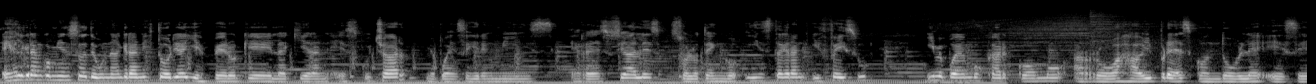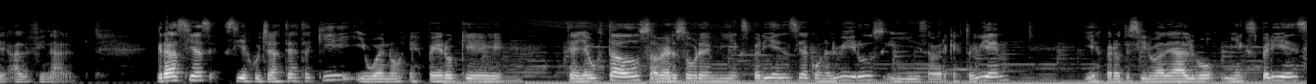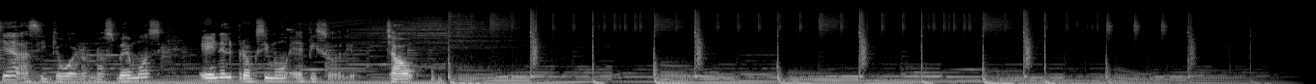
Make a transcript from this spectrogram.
Es el gran comienzo de una gran historia y espero que la quieran escuchar. Me pueden seguir en mis redes sociales, solo tengo Instagram y Facebook y me pueden buscar como arroba javipress con doble S al final. Gracias si escuchaste hasta aquí y bueno, espero que te haya gustado saber sobre mi experiencia con el virus y saber que estoy bien y espero te sirva de algo mi experiencia, así que bueno, nos vemos en el próximo episodio. Chao.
